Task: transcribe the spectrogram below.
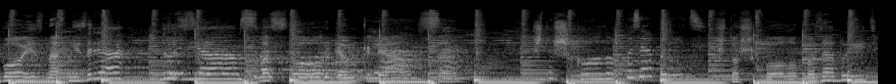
Любой из нас не зря Друзьям с восторгом клялся. Что школу позабыть? Что школу позабыть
